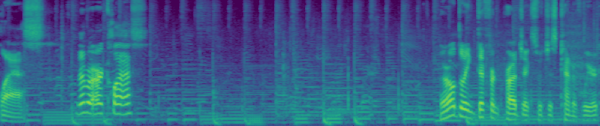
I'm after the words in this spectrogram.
Class. Remember art class? They're all doing different projects, which is kind of weird.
